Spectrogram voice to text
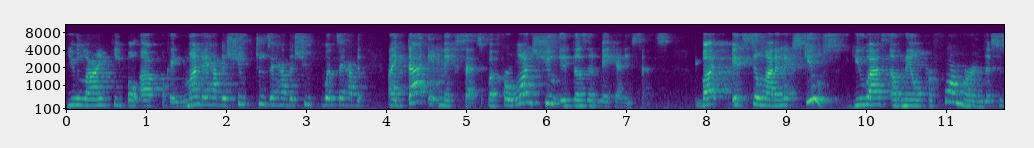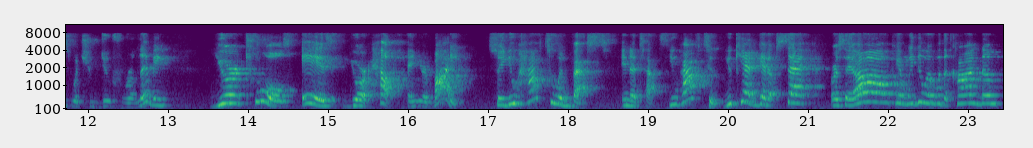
you line people up, okay, Monday have the shoot, Tuesday have the shoot, Wednesday have the like that, it makes sense. But for one shoot, it doesn't make any sense. But it's still not an excuse. You, as a male performer, and this is what you do for a living, your tools is your health and your body. So you have to invest in a test. You have to. You can't get upset or say, oh, can we do it with a condom?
